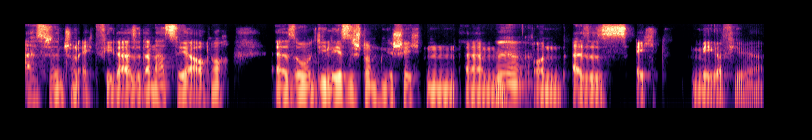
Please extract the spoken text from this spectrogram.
es sind schon echt viele. Also dann hast du ja auch noch äh, so die Lesestundengeschichten ähm, Ja. und also es ist echt mega viel, ja.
